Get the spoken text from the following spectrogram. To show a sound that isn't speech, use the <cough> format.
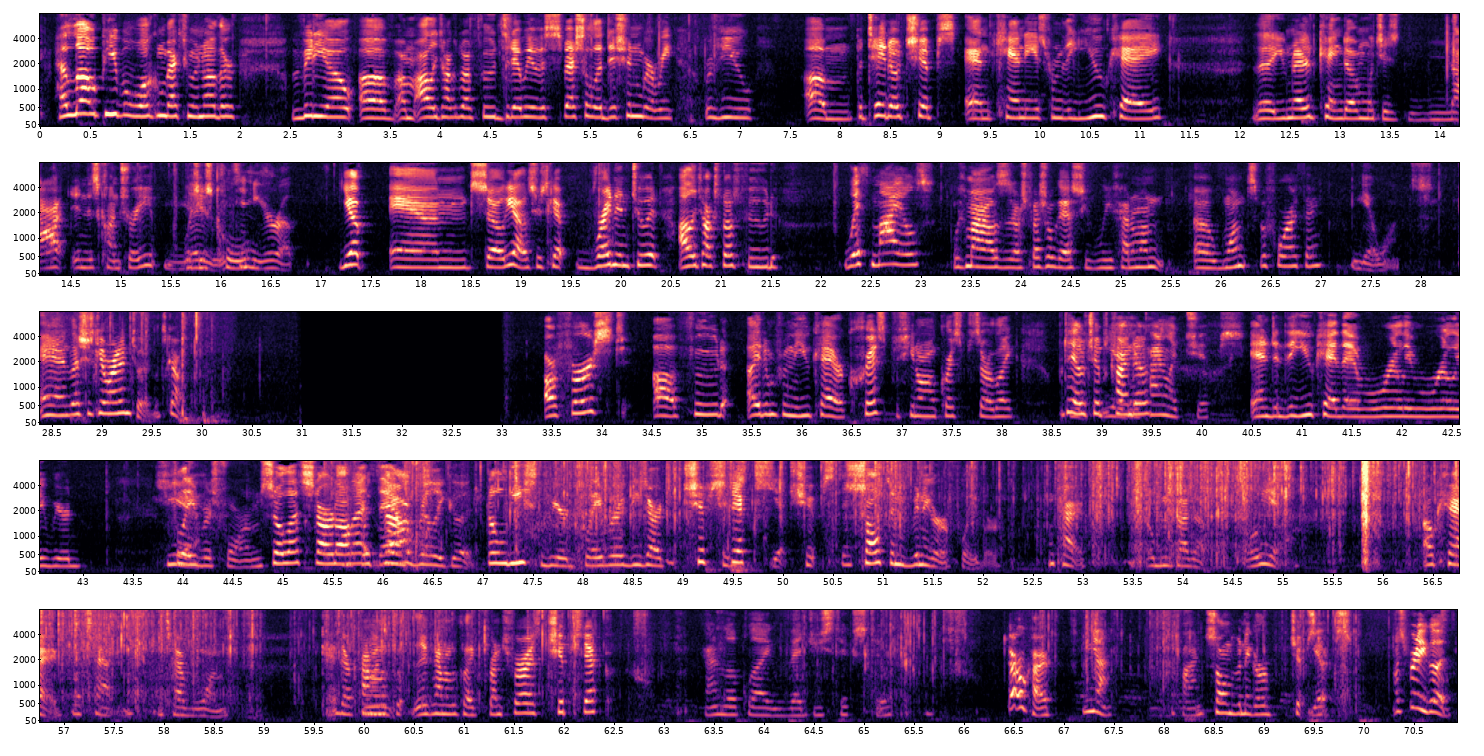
<laughs> Hello, people. Welcome back to another video of um, Ollie Talks About Food. Today we have a special edition where we review um, potato chips and candies from the UK, the United Kingdom, which is not in this country, which is cool. It's in Europe. Yep. And so, yeah, let's just get right into it. Ollie Talks About Food With Miles. with Miles is our special guest. We've had him on uh, once before, I think. Yeah, once. And let's just get right into it. Let's go. Our first uh, food item from the UK are crisps. If you don't know, crisps are like potato chips, yeah, kind they're of. Kind of like chips. And in the UK, they have really, really weird Yeah. flavors for them. So let's start off with they the, are really good. the least weird flavor. These are chipsticks, Yeah, chipsticks. salt and vinegar flavor. Okay, open the bag up. Oh yeah. Okay, Let's have let's have one. Okay, they're kind of look, they kind of look like French fries. Chipstick. Kind of look like veggie sticks too. They're okay. Yeah, they're fine. Salt and vinegar chipsticks. That's pretty good.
